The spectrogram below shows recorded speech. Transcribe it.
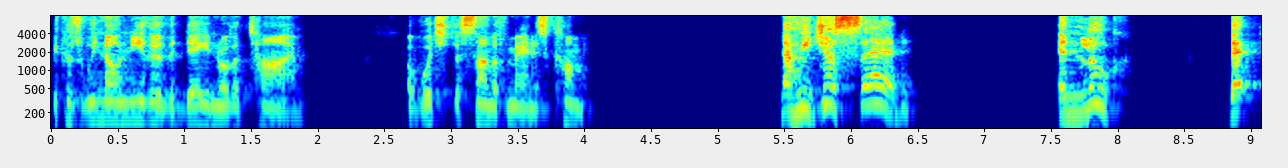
because we know neither the day nor the time of which the Son of Man is coming. Now, he just said in Luke that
